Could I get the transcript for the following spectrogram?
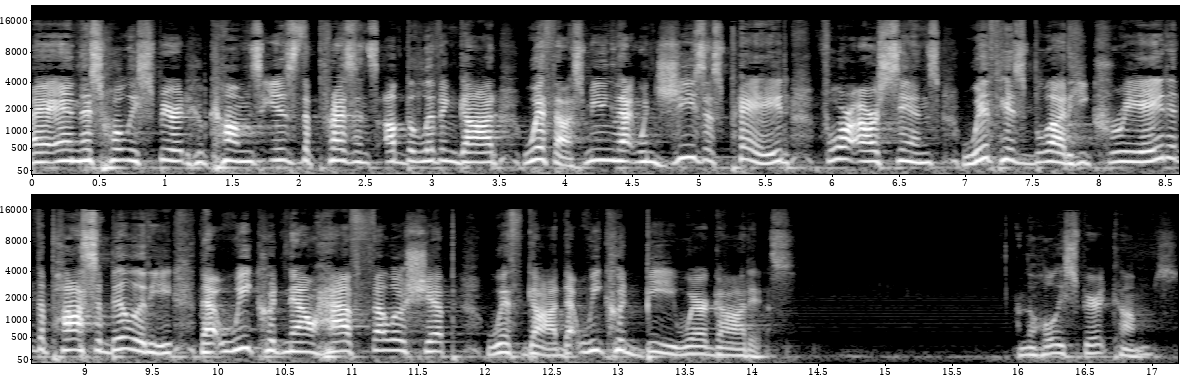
and this Holy Spirit who comes is the presence of the living God with us, meaning that when Jesus paid for our sins with His blood, He created the possibility that we could now have fellowship with God, that we could be where God is. And the Holy Spirit comes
